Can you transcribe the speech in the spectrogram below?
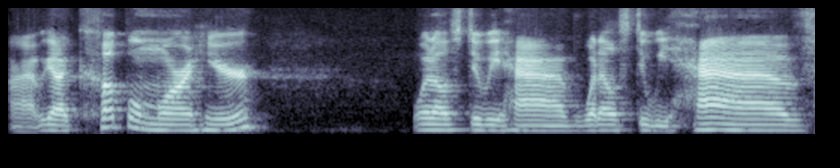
All right, we got a couple more here. What else do we have? What else do we have?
